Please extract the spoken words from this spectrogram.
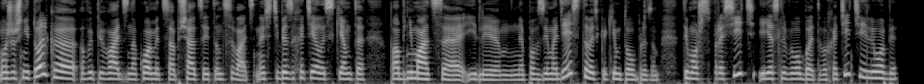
можешь не только выпивать, знакомиться, общаться и танцевать, но если тебе захотелось с кем-то пообниматься или повзаимодействовать каким-то образом, ты можешь спросить, и если вы оба этого хотите или обе,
